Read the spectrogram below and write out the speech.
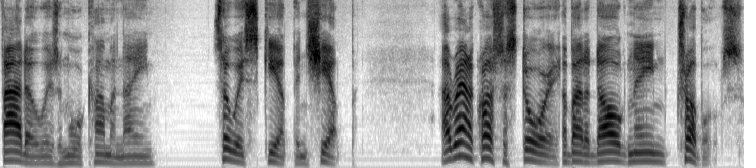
Fido is a more common name. So is Skip and Shep. I ran across a story about a dog named Troubles.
